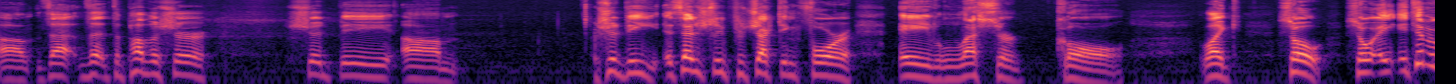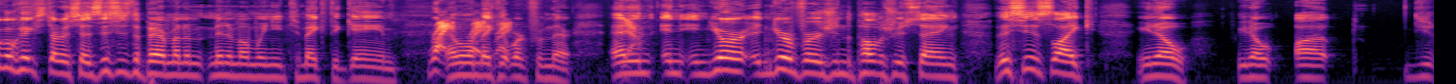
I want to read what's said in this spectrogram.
um that that the publisher should be um should be essentially projecting for a lesser goal like so so a, a typical kickstarter says this is the bare minimum, minimum we need to make the game Right, and we'll right, make right. it work from there and Yeah. in, in in your in your version the publisher is saying this is like you know you know uh you,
